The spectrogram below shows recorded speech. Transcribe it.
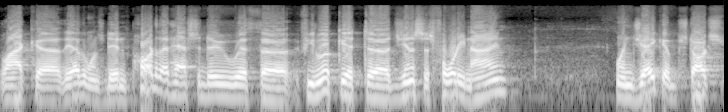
like uh, the other ones did. And part of that has to do with, uh, if you look at uh, Genesis 49, when Jacob starts,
